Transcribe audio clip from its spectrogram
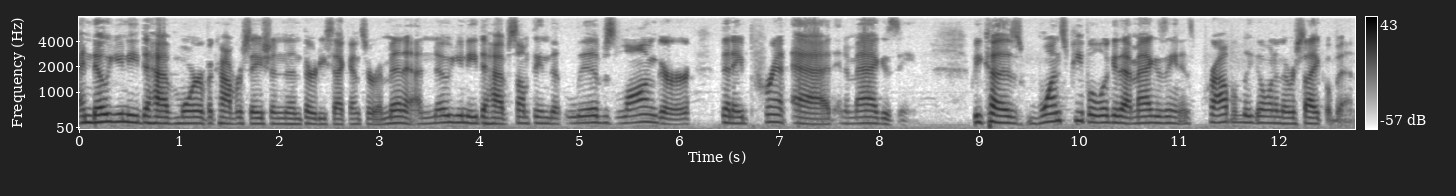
I know you need to have more of a conversation than 30 seconds or a minute. I know you need to have something that lives longer than a print ad in a magazine. Because once people look at that magazine, it's probably going in the recycle bin.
